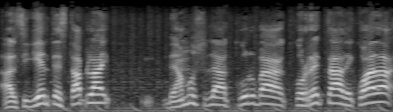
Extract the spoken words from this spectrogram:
al siguiente stoplight, veamos la curva correcta, adecuada,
